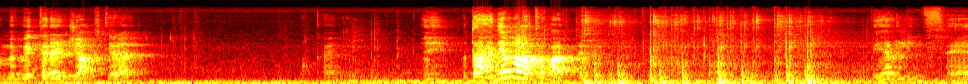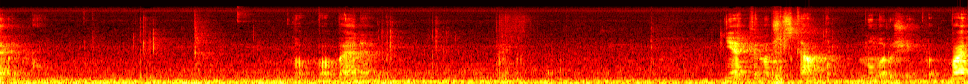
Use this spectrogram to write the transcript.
Non mi mettere il jumpscare, eh? Ok. Eh, dai, andiamo dall'altra parte per l'inferno. No, va bene. Niente, non ci scampo. Numero 5. Vai.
